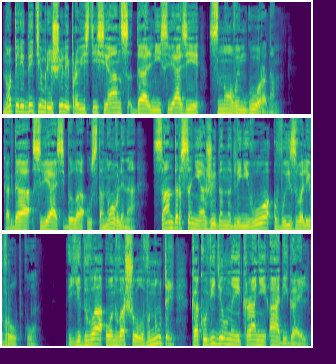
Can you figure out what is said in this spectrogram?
Но перед этим решили провести сеанс дальней связи с новым городом. Когда связь была установлена, Сандерса неожиданно для него вызвали в рубку. Едва он вошел внутрь, как увидел на экране Абигайль.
